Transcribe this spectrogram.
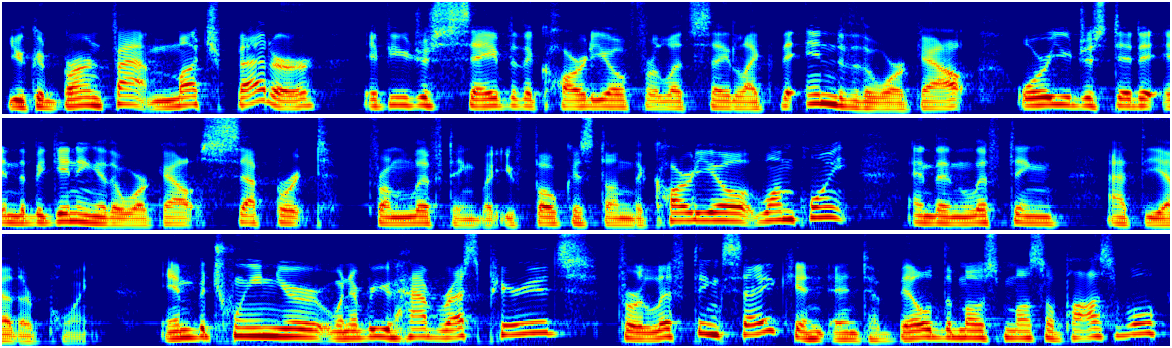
You could burn fat much better if you just saved the cardio for, let's say, like the end of the workout, or you just did it in the beginning of the workout separate from lifting, but you focused on the cardio at one point and then lifting at the other point in between your whenever you have rest periods for lifting sake and, and to build the most muscle possible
